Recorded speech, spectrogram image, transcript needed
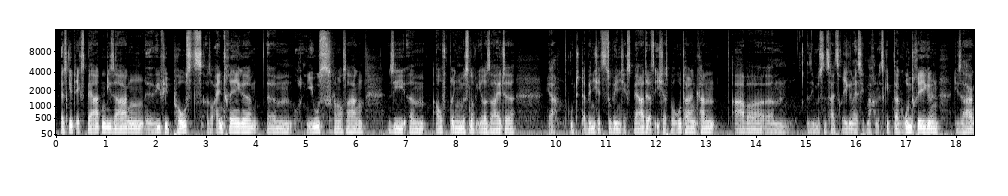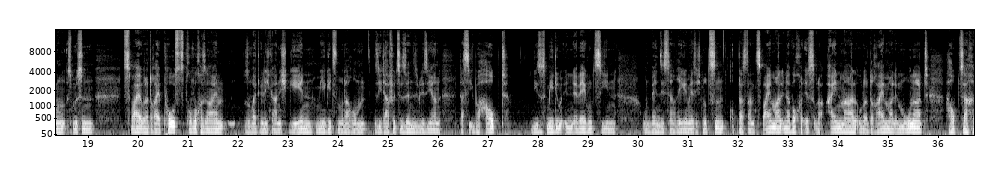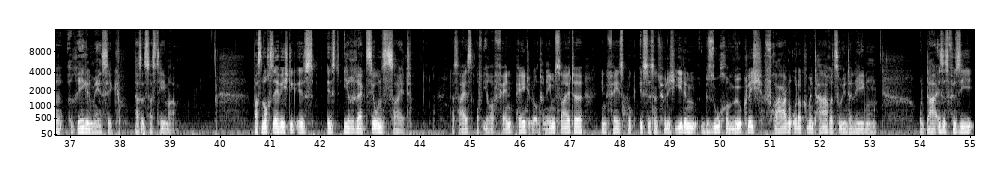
es gibt Experten, die sagen, äh, wie viel Posts, also Einträge ähm, oder News kann man auch sagen, sie ähm, aufbringen müssen auf ihrer Seite. Ja, gut, da bin ich jetzt zu wenig Experte, dass ich das beurteilen kann, aber ähm, Sie müssen es halt regelmäßig machen. Es gibt da Grundregeln, die sagen, es müssen zwei oder drei Posts pro Woche sein. Soweit will ich gar nicht gehen. Mir geht es nur darum, Sie dafür zu sensibilisieren, dass Sie überhaupt dieses Medium in Erwägung ziehen. Und wenn Sie es dann regelmäßig nutzen, ob das dann zweimal in der Woche ist oder einmal oder dreimal im Monat, Hauptsache regelmäßig. Das ist das Thema. Was noch sehr wichtig ist, ist Ihre Reaktionszeit. Das heißt, auf Ihrer Fanpage oder Unternehmensseite in Facebook ist es natürlich jedem Besucher möglich, Fragen oder Kommentare zu hinterlegen. Und da ist es für Sie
